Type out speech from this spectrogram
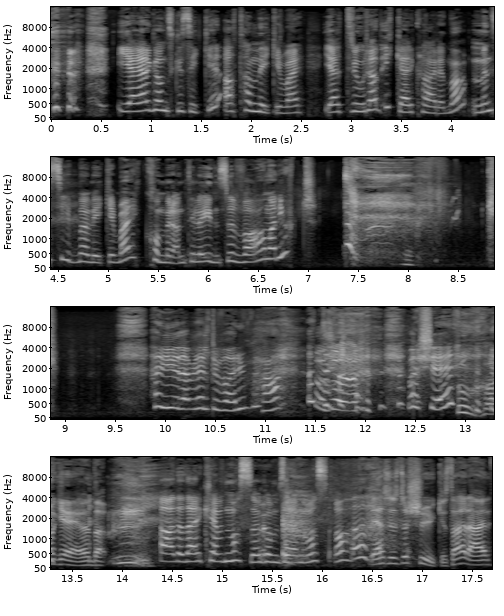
Jeg er ganske sikker at han liker meg. Jeg tror han ikke er klar ennå, men siden han liker meg, kommer han til å innse hva han har gjort. Herregud, jeg blir helt varm. Hva skjer? Uh, OK, vent da. Ja, Det der krevde masse å komme seg gjennom. oss Det Jeg syns det sjukeste her er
